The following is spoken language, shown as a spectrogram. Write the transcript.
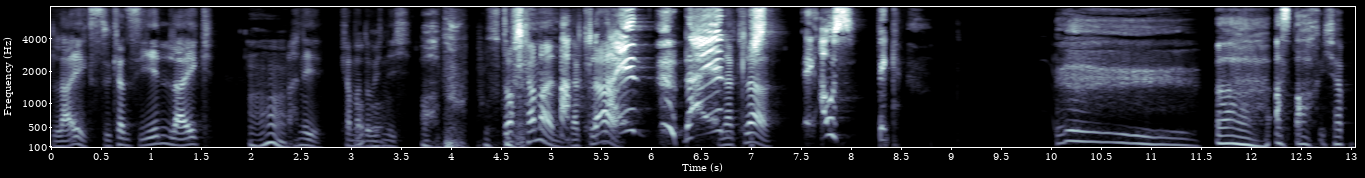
Likes. Du kannst jeden Like. Ah. Ach nee, kann man Oh, glaube ich oh. nicht. Oh, puh, Doch, kann man. Na klar. Nein! Nein! Na klar. Ey, aus! Weg! Ah, ach, ach, ich hab,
